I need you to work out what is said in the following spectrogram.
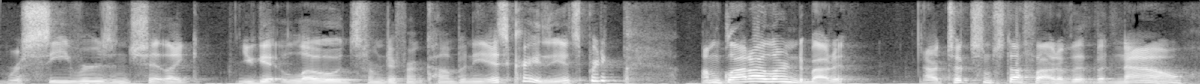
receivers and shit, like, you get loads from different companies. It's crazy. It's pretty. I'm glad I learned about it. I took some stuff out of it, but now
